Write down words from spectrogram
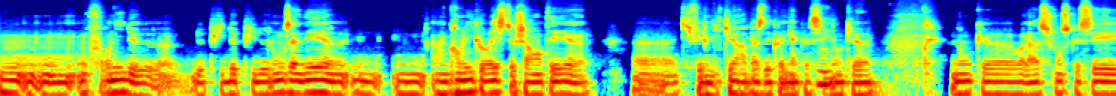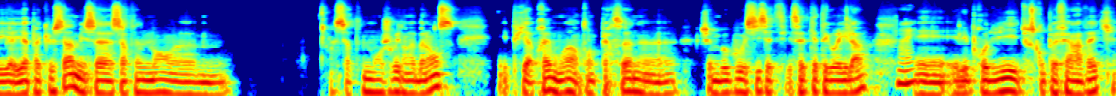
on, fournit de, depuis depuis de longues années euh, un grand licoriste charentais qui fait une liqueur à base de cognac aussi. Donc, donc voilà, je pense que c'est, il n'y a, a, pas que ça, mais ça a certainement certainement jouer dans la balance. Et puis après, moi, en tant que personne, euh, j'aime beaucoup aussi cette, cette catégorie-là et, et, les produits et tout ce qu'on peut faire avec.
